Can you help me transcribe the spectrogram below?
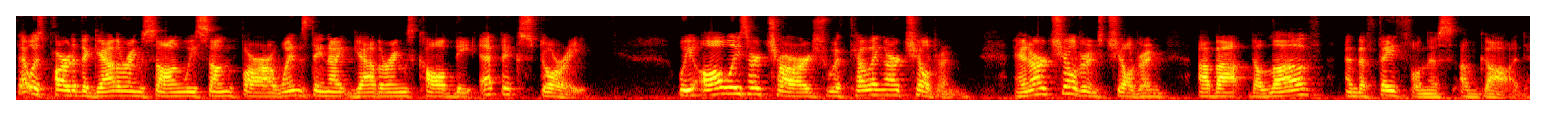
That was part of the gathering song we sung for our Wednesday night gatherings called The Epic Story. We always are charged with telling our children and our children's children about the love and the faithfulness of God.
